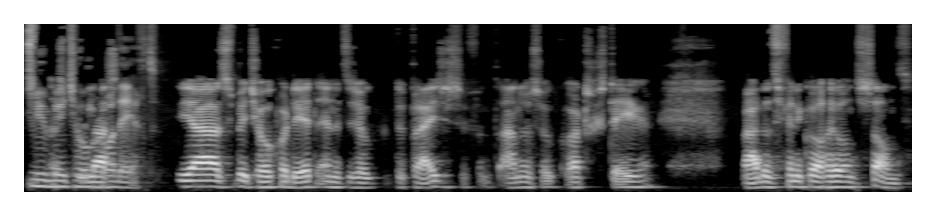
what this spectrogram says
nu een beetje hoog helaas- gewaardeerd. ja, het is een beetje hoog gewaardeerd. En het is ook, de prijs is van het aandeel is ook hard gestegen. Maar dat vind ik wel heel interessant.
